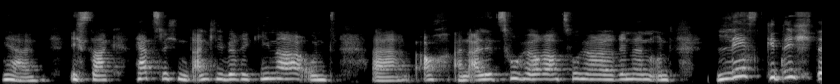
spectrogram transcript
Ja, ich sag herzlichen Dank, liebe Regina, und äh, auch an alle Zuhörer und Zuhörerinnen und lest Gedichte,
